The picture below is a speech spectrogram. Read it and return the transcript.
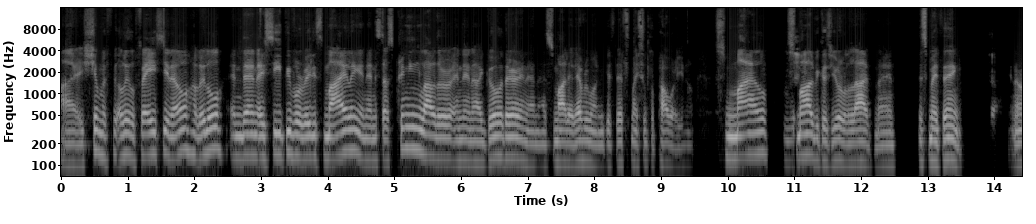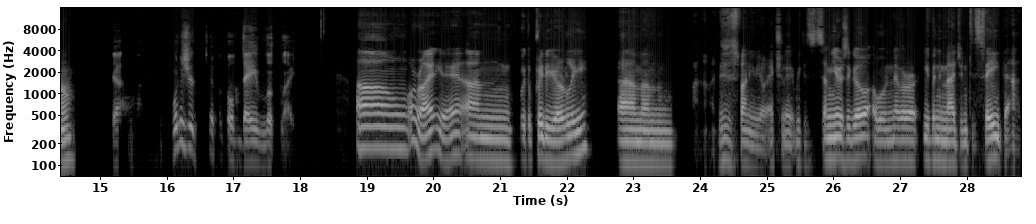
I show my a little face, you know, a little, and then I see people really smiling, and then I start screaming louder, and then I go there and then I smile at everyone because that's my superpower, you know. Smile, smile because you're alive, man. That's my thing, you know. What does your typical day look like? Um, all right, yeah. Um, wake up pretty early. Um, um, this is funny, actually, because some years ago I would never even imagine to say that,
